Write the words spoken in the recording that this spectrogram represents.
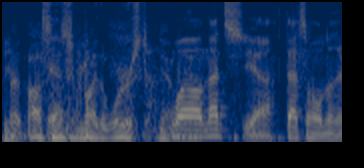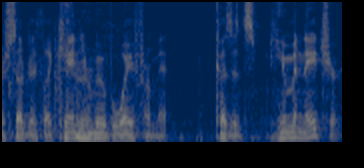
yeah, Austin's probably the worst. Yeah. Well, and that's yeah, that's a whole nother subject. Like, can you move away from it? Because it's human nature.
